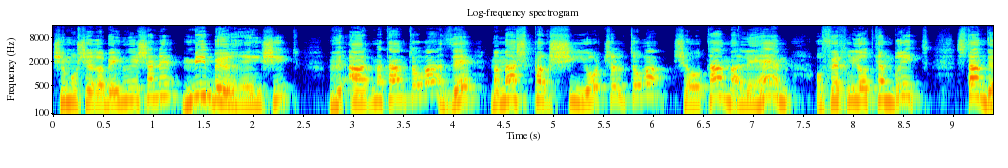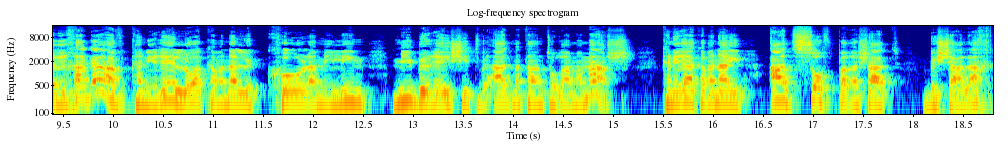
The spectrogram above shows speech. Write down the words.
שמשה רבינו ישנה. מבראשית ועד מתן תורה. זה ממש פרשיות של תורה, שאותם עליהם הופך להיות כאן ברית. סתם דרך אגב, כנראה לא הכוונה לכל המילים מבראשית ועד מתן תורה ממש. כנראה הכוונה היא עד סוף פרשת בשלח.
